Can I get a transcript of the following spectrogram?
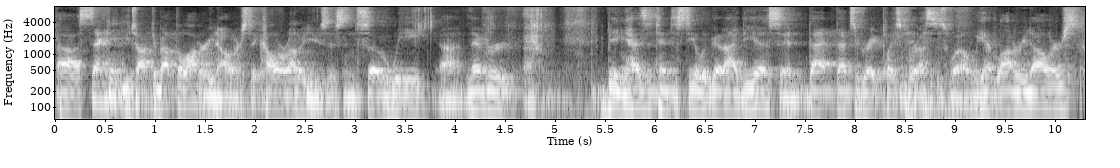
Uh, second, you talked about the lottery dollars that Colorado uses. And so we uh, never. Being hesitant to steal a good idea said that that's a great place for us as well. We have lottery dollars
